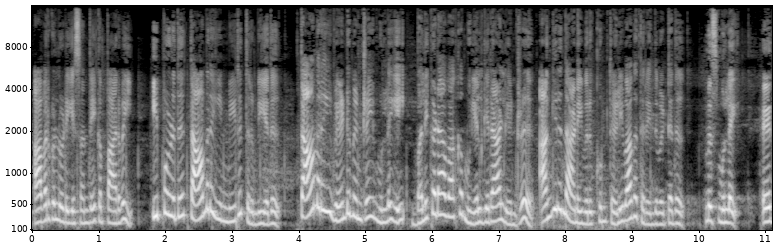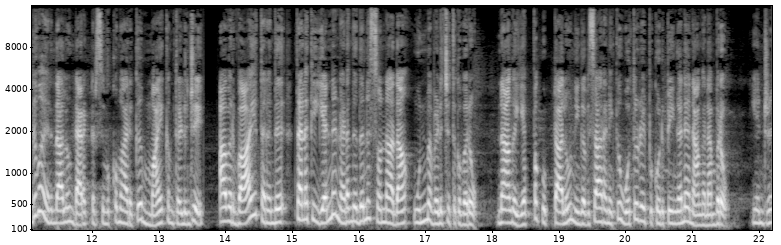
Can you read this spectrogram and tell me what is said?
அவர்களுடைய சந்தேக பார்வை இப்பொழுது தாமரையின் மீது திரும்பியது. தாமரை வேண்டுமென்றே முல்லையை பலிகடாவாக்க முயல்கிறாள் என்று அங்கிருந்த அனைவருக்கும் தெளிவாக தெரிந்துவிட்டது. மிஸ் முல்லை எதுவா இருந்தாலும் டைரக்டர் சிவகுமாருக்கு மயக்கம் தெளிஞ்சு அவர் வாயை திறந்து தனக்கு என்ன நடந்ததுன்னு சொன்னாதான் உண்மை வெளிச்சத்துக்கு வரும். நாங்க எப்ப கூப்பிட்டாலும் நீங்க விசாரணைக்கு ஒத்துழைப்பு கொடுப்பீங்கன்னு நாங்க நம்புறோம் என்று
